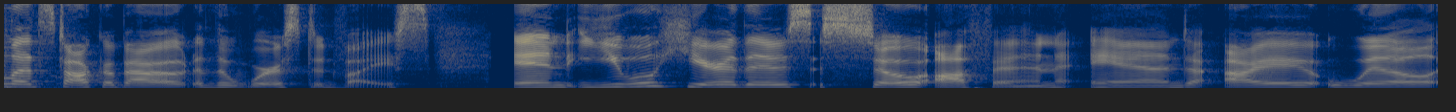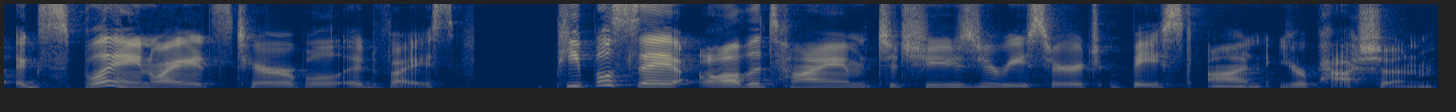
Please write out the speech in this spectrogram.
let's talk about the worst advice. And you will hear this so often, and I will explain why it's terrible advice. People say all the time to choose your research based on your passion,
